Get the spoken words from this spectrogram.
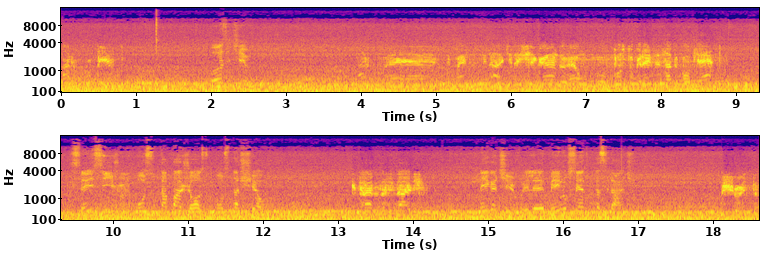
Marco, copia. Positivo. Marco, é. Você conhece a cidade, né? Chegando, é um, o posto grande, você sabe qual que é? Sei sim, Júlio. Posto Tapajós, o posto da Shell. Entrada da cidade? Negativo, ele é bem no centro da cidade. Show então.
